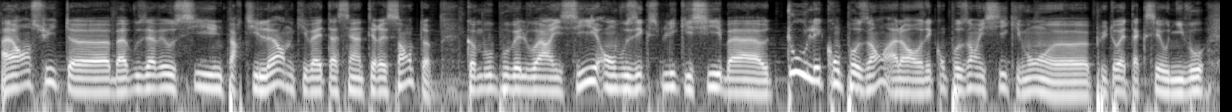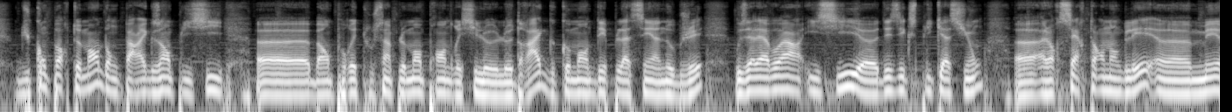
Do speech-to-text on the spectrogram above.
Alors ensuite, euh, bah, vous avez aussi une partie Learn qui va être assez intéressante. Comme vous pouvez le voir ici, on vous explique ici bah, tous les composants. Alors les composants ici qui vont euh, plutôt être axés au niveau du comportement. Donc par exemple ici, euh, bah, on pourrait tout simplement prendre ici le, drag, comment déplacer un objet. Vous allez avoir ici des explications. alors certes en anglais, mais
